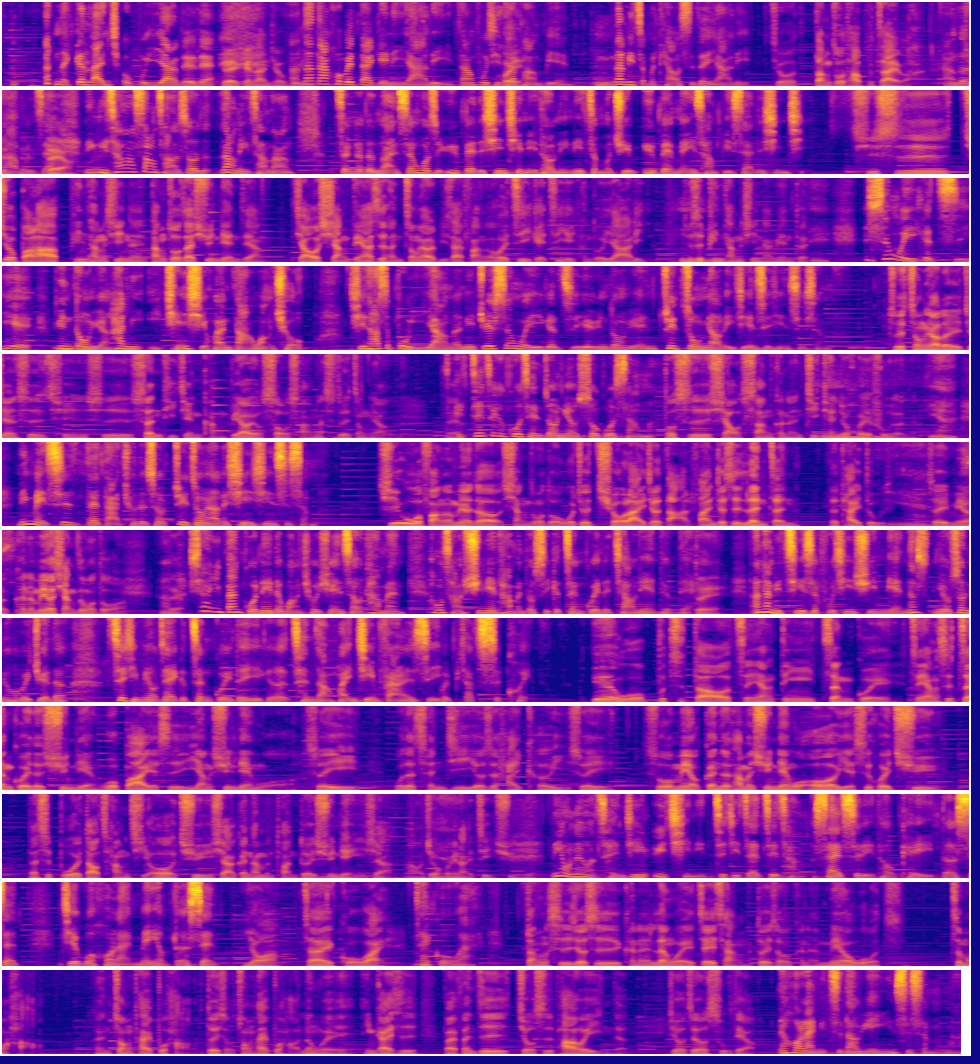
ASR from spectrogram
那跟篮球不一样，对不对？对，跟篮球不一样。啊、那他会不会带给你压力？当父亲在旁边，嗯，那你怎么调试这压力？就当做他不在吧。当做他不在，对啊，你你常常上场的时候，让你常常整个的暖身或是预备的心情里头，你你怎么去预备每一场比赛的心情？其实就把它平常心呢，当做在训练这样。假如想等下是很重要的比赛，反而会自己给自己很多压力，就是平常心来面对。嗯，身为一个职业运动员，和你以前喜欢打网球，其实它是不一样的。你觉得身为一个职业运动员，最重要的一件事情是什么？最重要的一件事情是身体健康，不要有受伤，那是最重要的。对啊，在这个过程中，你有受过伤吗？都是小伤，可能几天就恢复了的。呀，你每次在打球的时候，最重要的信心是什么？其实我反而没有在想这么多，我就球来就打，反正就是认真的态度，yeah, 所以没有可能没有想这么多啊。像一般国内的网球选手，他们通常训练他们都是一个正规的教练，对不对？对。啊，那你自己是父亲训练，那有时候你会不会觉得自己没有在一个正规的一个成长环境，反而是会比较吃亏？因为我不知道怎样定义正规，怎样是正规的训练。我爸也是一样训练我，所以我的成绩又是还可以，所以说没有跟着他们训练，我偶尔也是会去。但是不会到长期，偶尔去一下，跟他们团队训练一下，然后就回来自己训练。你有那种曾经预期你自己在这场赛事里头可以得胜，结果后来没有得胜？有啊，在国外，嗯、在国外，当时就是可能认为这一场对手可能没有我这么好，可能状态不好，对手状态不好，认为应该是百分之九十趴会赢的，结果最后输掉。那后来你知道原因是什么吗？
